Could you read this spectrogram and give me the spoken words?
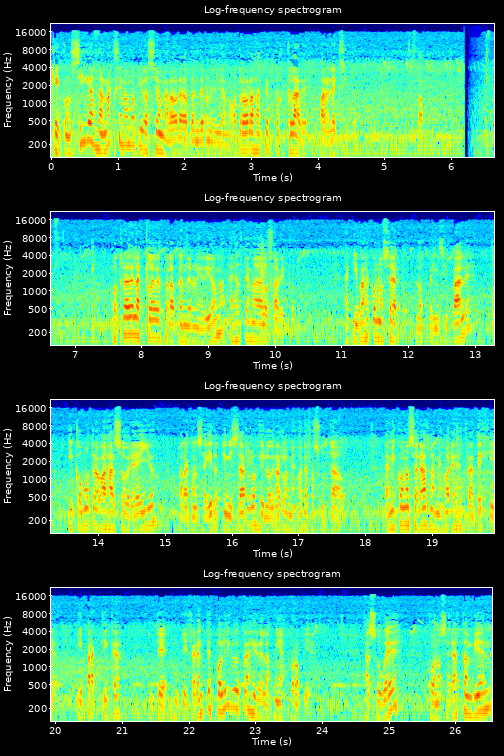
que consigas la máxima motivación a la hora de aprender un idioma. Otro de los aspectos claves para el éxito. Stop. Otra de las claves para aprender un idioma es el tema de los hábitos. Aquí vas a conocer los principales y cómo trabajar sobre ellos para conseguir optimizarlos y lograr los mejores resultados. También conocerás las mejores estrategias y prácticas de diferentes políglotas y de las mías propias. A su vez, conocerás también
